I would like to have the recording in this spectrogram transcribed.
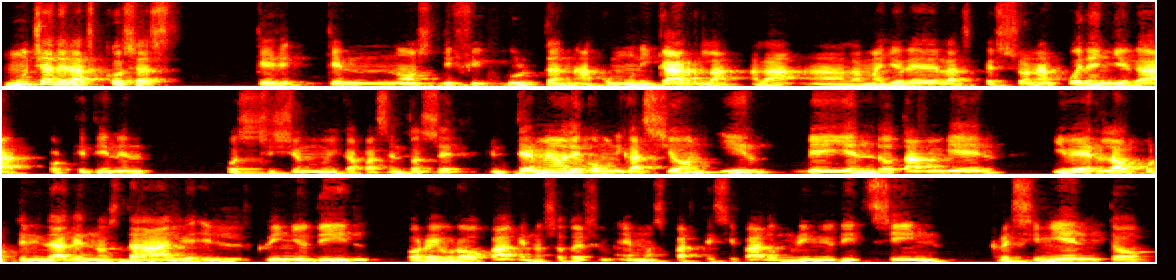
muchas de las cosas que, que nos dificultan a comunicarla a la, a la, mayoría de las personas pueden llegar porque tienen posición muy capaz. Entonces, en términos de comunicación, ir viendo también y ver la oportunidad que nos da el, Green New Deal por Europa, que nosotros hemos participado, un Green New Deal sin crecimiento.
